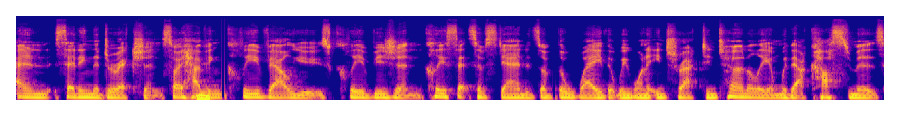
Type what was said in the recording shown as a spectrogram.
and setting the direction. So having mm. clear values, clear vision, clear sets of standards of the way that we want to interact internally and with our customers.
